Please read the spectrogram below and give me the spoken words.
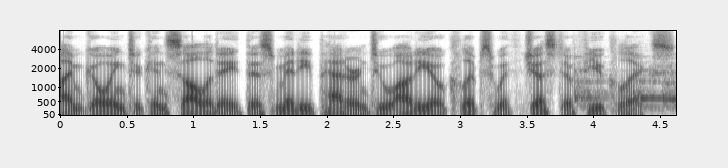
I'm going to consolidate this MIDI pattern to audio clips with just a few clicks.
